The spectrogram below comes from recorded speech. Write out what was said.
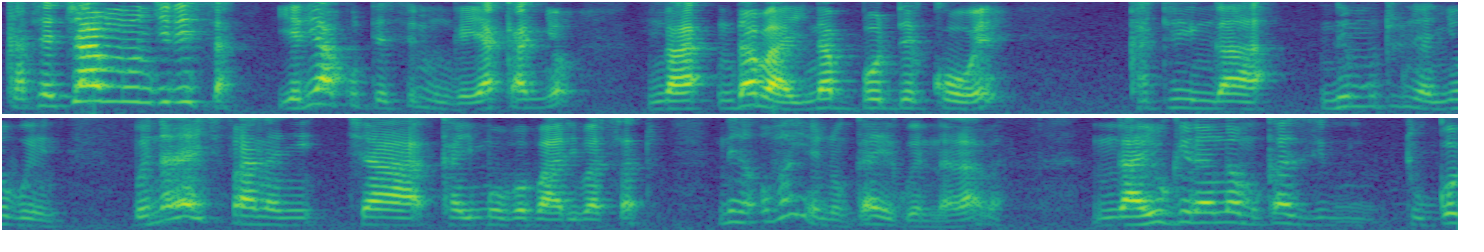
Kati ekyamunjirisa yali akutte esimu ngaeyakannyo nga ndaba alina bodekowe kati nga nemutunya nnyo bweni bwe nalaba ekifaananyi kya kayima oba baali basatu naye oba yeno gaye gwe nalaba ng'ayogera nga mukazi tugo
